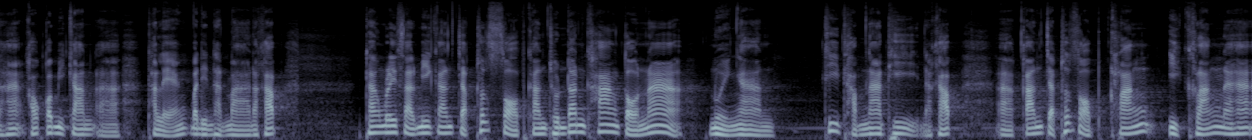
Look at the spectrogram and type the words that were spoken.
นะฮะเขาก็มีการอ่าแถลงประเด็นถัดมานะครับ ทางบริษัทมีการจัดทดสอบการชนด้านข้างต่อหน้าหน่วยงานที่ทำหน้าที่นะครับการจัดทดสอบครั้งอีกครั้งนะฮะ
